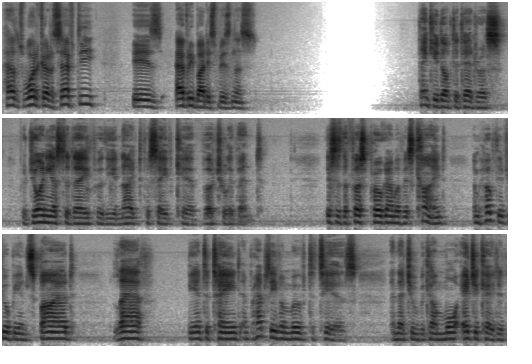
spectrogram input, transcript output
health worker safety is everybody's business. Thank you, Dr. Tedros, for joining us today for the Unite for Safe Care virtual event. This is the first program of its kind and we hope that you'll be inspired, laugh, be entertained, and perhaps even moved to tears, and that you will become more educated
